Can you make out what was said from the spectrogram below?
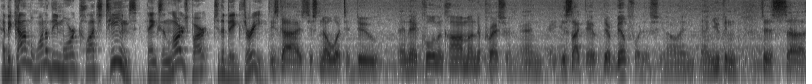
have become one of the more clutch teams, thanks in large part to the Big 3. These guys just know what to do, and they're cool and calm under pressure. And it's like they're, they're built for this, you know. And, and you can just, uh,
